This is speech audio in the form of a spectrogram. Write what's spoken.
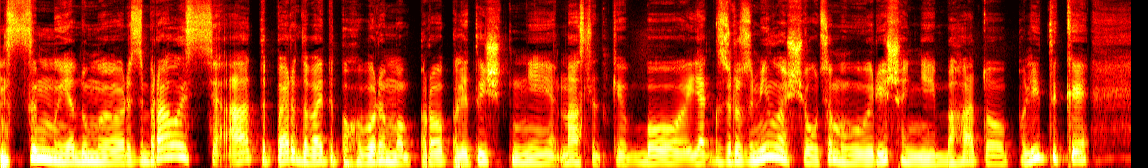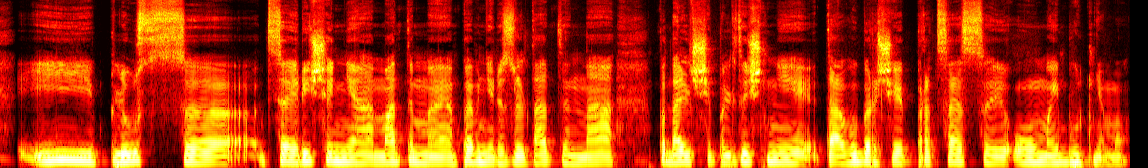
З цим ми, я думаю, розібралися. А тепер давайте поговоримо про політичні наслідки. Бо як зрозуміло, що у цьому рішенні багато політики, і плюс е, це рішення матиме певні результати на подальші політичні та виборчі процеси у майбутньому.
